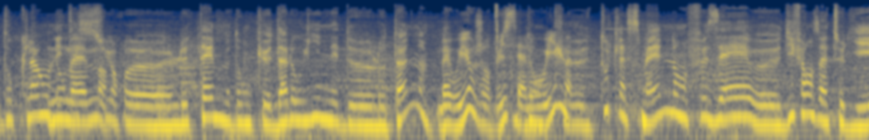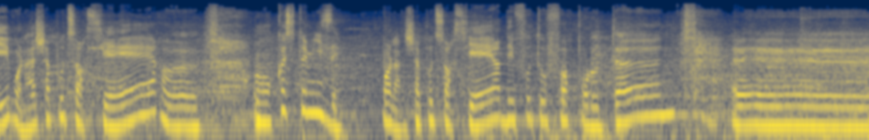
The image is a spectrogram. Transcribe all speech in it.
Donc là, on Nous-mêmes. sur euh, le thème donc euh, d'Halloween et de l'automne. Ben oui, aujourd'hui c'est Halloween. Donc, euh, toute la semaine, on faisait différents ateliers. Voilà, chapeau de sorcière. on customisait. Voilà, chapeau de sorcière, des photos forts pour l'automne. Euh,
